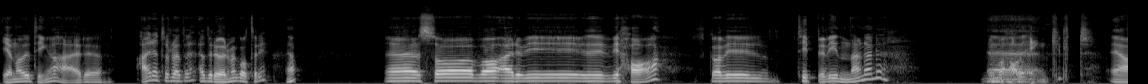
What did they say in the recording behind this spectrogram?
en av de tinga er, er rett og slett det, et rør med godteri. Ja. Eh, Så hva er det vi vil ha? Skal vi tippe vinneren, eller? Vi må ha det enkelt. Ja,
